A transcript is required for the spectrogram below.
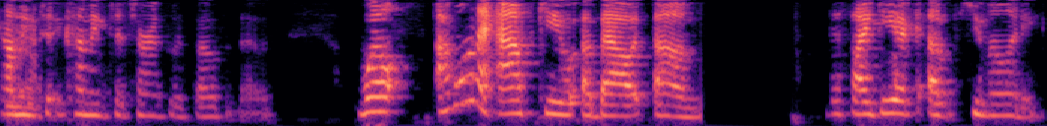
Coming to, coming to terms with both of those. Well, I want to ask you about, um, this idea of humility.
